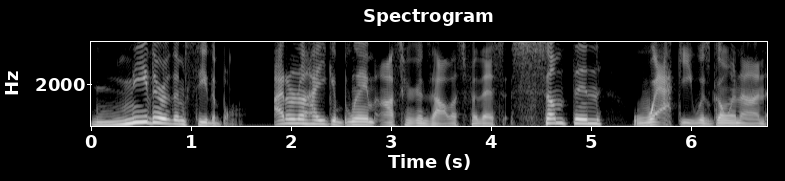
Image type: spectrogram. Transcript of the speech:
Neither of them see the ball. I don't know how you could blame Oscar Gonzalez for this. Something wacky was going on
